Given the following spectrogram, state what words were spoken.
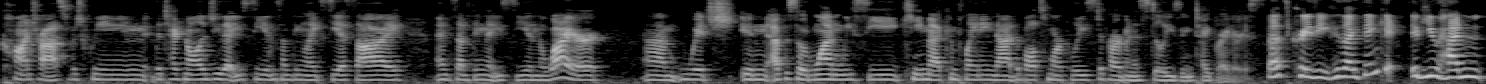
contrast between the technology that you see in something like CSI and something that you see in The Wire. Um, which in episode one we see Kima complaining that the Baltimore Police Department is still using typewriters. That's crazy because I think if you hadn't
